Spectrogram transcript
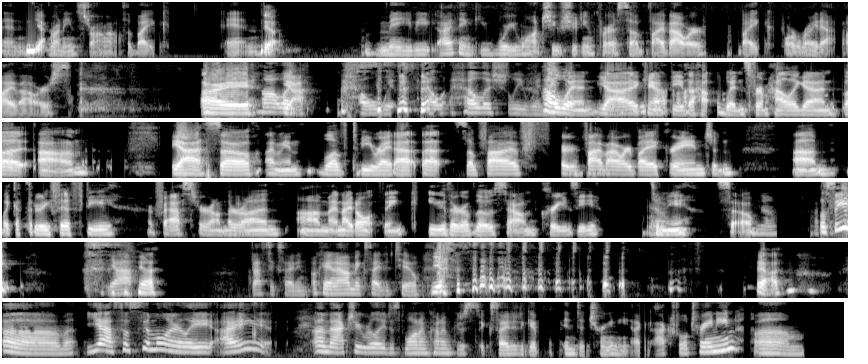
and Yeah. running strong off the bike and Yeah. maybe I think you, where you want you shooting for a sub five hour bike or right at five hours. I Not like yeah, hell, win, hell hellishly windy. hell win. Yeah, it can't be the hell, wins from hell again. But um, yeah. So I mean, love to be right at that sub five or five hour bike range and um, like a three fifty or faster on the Yeah. run. Um, and I don't think either of those sound crazy to No, me. So No. we'll see. Yeah, Yeah. that's exciting. Okay, now I'm excited too. Yeah. yeah. Um, yeah, so similarly, I am actually really just one, I'm kind of just excited to get into training, like actual training. Um,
